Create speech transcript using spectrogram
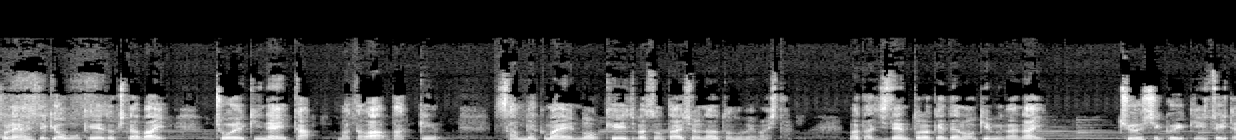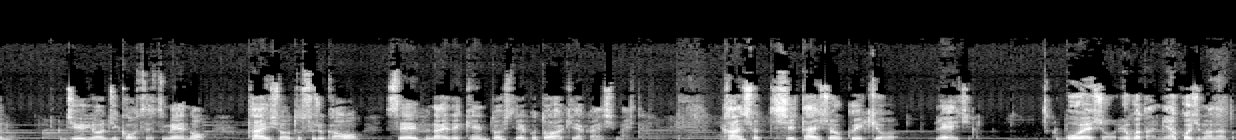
これに対して業務を継続した場合、懲役2年以下、または罰金300万円の刑事罰の対象になると述べました。また、事前届け出の義務がない中止区域についても、重要事項説明の対象とするかを政府内で検討していることを明らかにしました。監視対象区域を例示、防衛省、横田、宮古島など、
